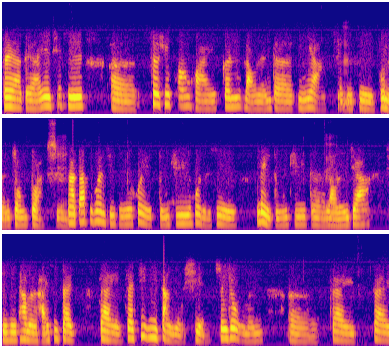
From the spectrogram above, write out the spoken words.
对啊，对啊，因为其实呃社区关怀跟老人的营养其实是不能中断。是，那大部分其实会独居或者是类独居的老人家，其实他们还是在在在记忆上有限，所以说我们呃在在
